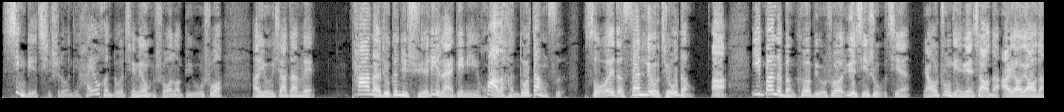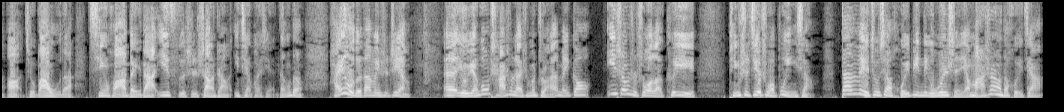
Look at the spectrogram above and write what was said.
性别歧视的问题，还有很多。前面我们说了，比如说啊、有一家单位，他呢就根据学历来给你划了很多档次，所谓的三六九等。啊，一般的本科，比如说月薪是五千，然后重点院校的二幺幺的啊，九八五的，清华北大依次是上涨一千块钱等等。还有的单位是这样，呃，有员工查出来什么转氨酶高，医生是说了可以平时接触啊不影响，单位就像回避那个瘟神一样，马上让他回家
